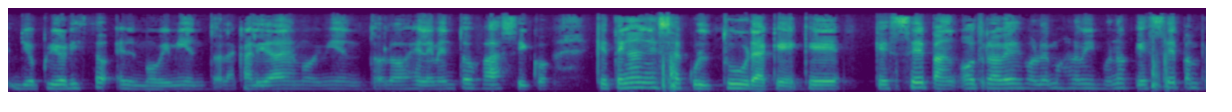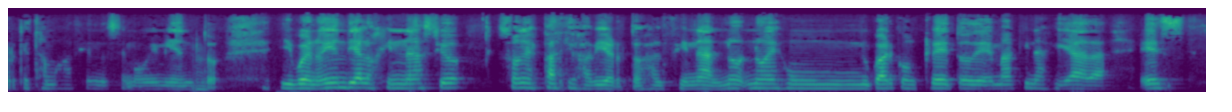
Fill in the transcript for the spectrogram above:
Yo priorizo el movimiento, la calidad del movimiento, los elementos básicos, que tengan esa cultura, que, que, sepan, otra vez volvemos a lo mismo, ¿no? que sepan por qué estamos haciendo ese movimiento. Y bueno, hoy en día los gimnasios son espacios abiertos al final, no, no es un lugar concreto de máquinas guiadas, es Mm,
